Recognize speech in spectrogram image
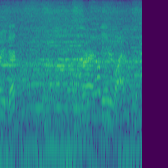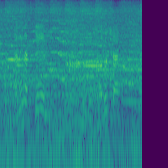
Are you dead? Alright, game. I think that's game. I'll go check.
